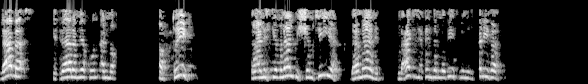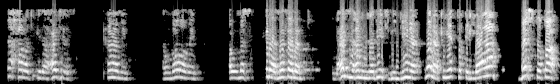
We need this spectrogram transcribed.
لا بأس إذا لم يكن الطيب الاستغلال بالشمسية لا مانع العجز عند المبيت بمزدلفة لا حرج إذا عجز حامل أو مرض أو مسكرة مثلا. العجز عن المبيت بمنى ولكن يتقي الله ما استطاع.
